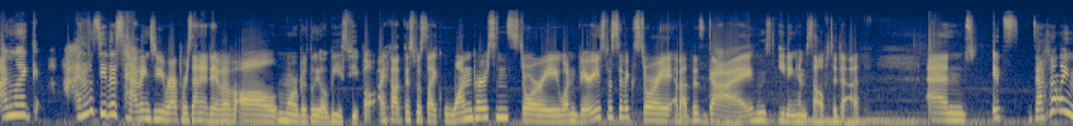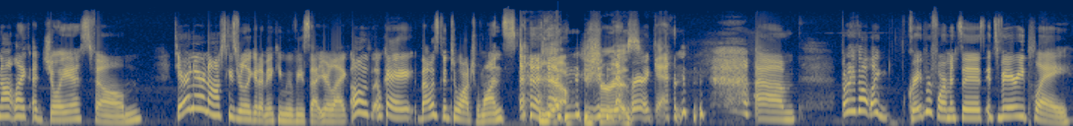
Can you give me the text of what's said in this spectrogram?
I'm like, I don't see this having to be representative of all morbidly obese people. I thought this was like one person's story, one very specific story about this guy who's eating himself to death. And it's definitely not like a joyous film. Darren Aronofsky's really good at making movies that you're like, oh, okay, that was good to watch once. Yeah, he sure is. Never again. um, but I thought like great performances. It's very play.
